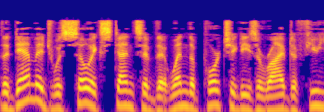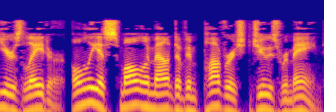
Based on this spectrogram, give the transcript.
The damage was so extensive that when the Portuguese arrived a few years later, only a small amount of impoverished Jews remained.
